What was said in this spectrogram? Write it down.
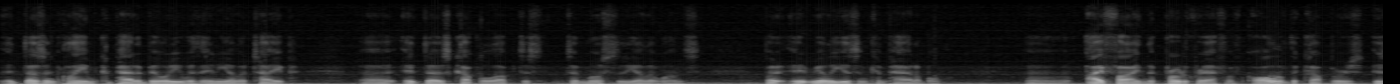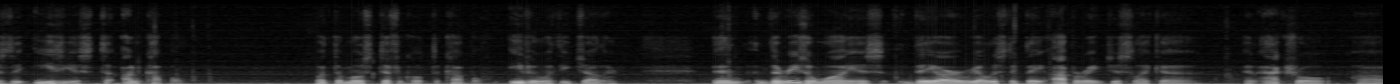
it doesn't claim compatibility with any other type, uh, it does couple up to to most of the other ones, but it really isn't compatible. Uh, I find the Protocraft of all of the couplers is the easiest to uncouple but the most difficult to couple, even with each other. And the reason why is they are realistic. They operate just like a, an actual uh,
